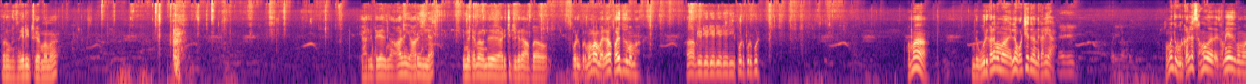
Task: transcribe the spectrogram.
தூரம் கொஞ்சம் ஏறிட்டு இருக்காரு மாமா. யாருக்கும் தெரியாதுங்க. ஆளும் யாரும் இல்லை. இந்த டைமில் வந்து அடிச்சிட்டு இருக்காரு. அப்போ பொறுக்கு போகிறோம் மாமா எல்லாம் பழுத்துது மாமா. ஆ அப்படி அடி அடி அடி அடி அடி போடு போடு போடு. மாமா இந்த ஒரு கலை மாமா எல்லாம் உடச்சி எடுத்துரு அந்த கலையா? மாமா இந்த ஒரு கல்ல செம செமையாகுது மாமா.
